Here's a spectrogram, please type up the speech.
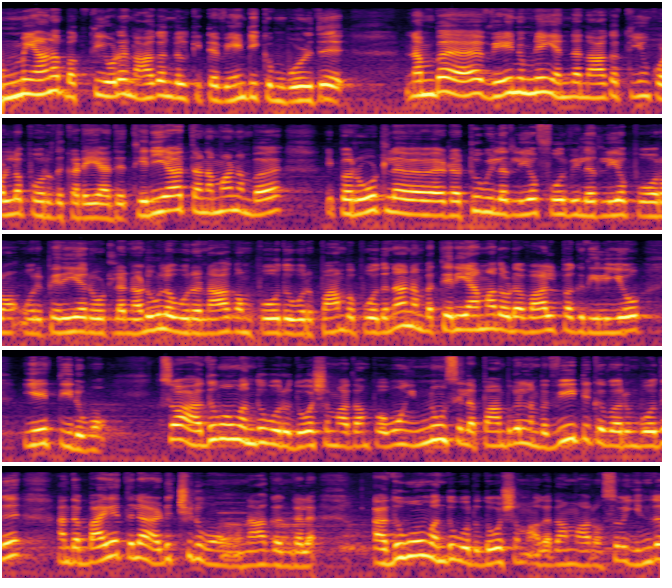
உண்மையான பக்தியோட நாகங்கள் கிட்ட வேண்டிக்கும் பொழுது நம்ம வேணும்னே எந்த நாகத்தையும் கொல்ல போகிறது கிடையாது. தெரியாதனமாக நம்ம இப்போ ரோட்டில் டூ வீலர்லேயோ ஃபோர் வீலர்லேயோ போகிறோம் ஒரு பெரிய ரோட்டில் நடுவில் ஒரு நாகம் போகுது ஒரு பாம்பு போகுதுன்னா நம்ம தெரியாமல் அதோட வால் பகுதியிலையோ ஏற்றிடுவோம் ஸோ அதுவும் வந்து ஒரு தோஷமாக தான் போவோம் இன்னும் சில பாம்புகள் நம்ம வீட்டுக்கு வரும்போது அந்த பயத்தில் அடிச்சிடுவோம் நாகங்களை. அதுவும் வந்து ஒரு தோஷமாக தான் மாறும். ஸோ இந்த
